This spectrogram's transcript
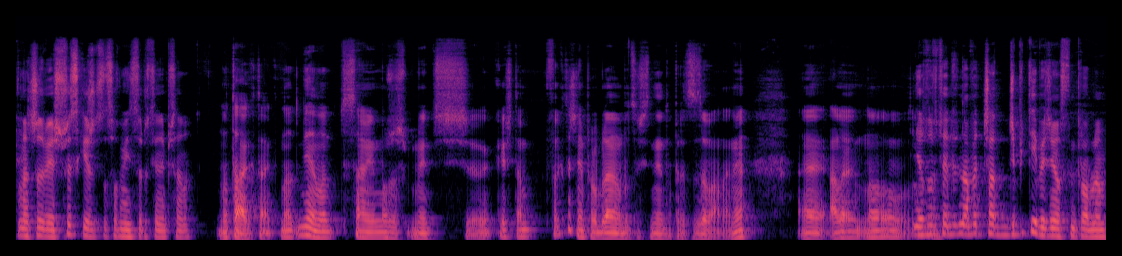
Znaczy wiesz, wszystkie rzeczy są w instrukcji napisane. No tak, tak. No nie, no czasami możesz mieć y, jakieś tam faktycznie problemy, bo coś jest niedoprecyzowane, nie? E, Ale no, No to wtedy nawet chat GPT będzie miał z tym problem.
